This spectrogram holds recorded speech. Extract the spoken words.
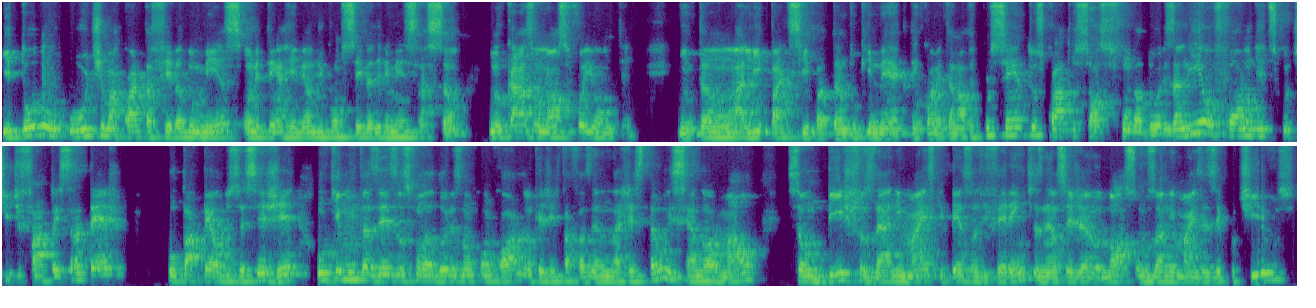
e toda última quarta-feira do mês, onde tem a reunião de conselho de administração. No caso, o nosso foi ontem. Então, ali participa tanto o que tem 49%, e os quatro sócios fundadores. Ali é o fórum de discutir, de fato, a estratégia, o papel do CCG, o que muitas vezes os fundadores não concordam, que a gente está fazendo na gestão, isso é normal, são bichos, né, animais que pensam diferentes, né, ou seja, nós somos animais executivos,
